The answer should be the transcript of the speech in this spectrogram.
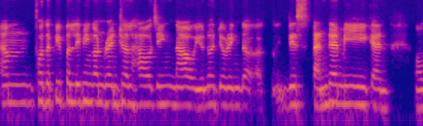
um, for the people living on rental housing now you know during the uh, this pandemic and uh,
